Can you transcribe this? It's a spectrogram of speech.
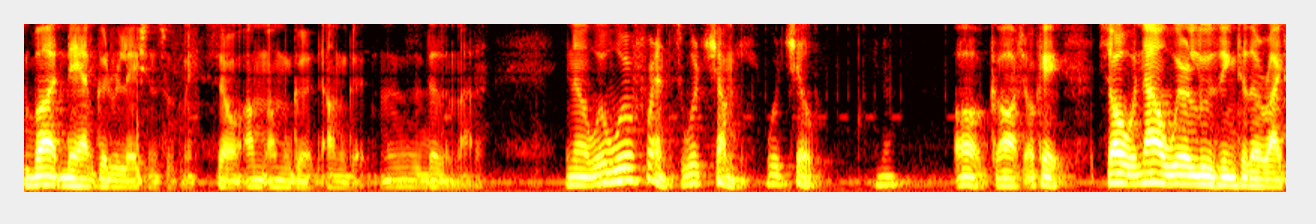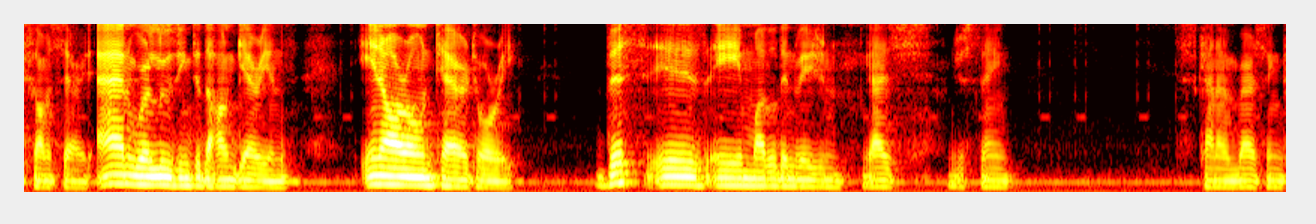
But they have good relations with me, so I'm, I'm good. I'm good. It doesn't matter. You know, we're, we're friends. We're chummy. We're chill. You know? Oh gosh. Okay. So now we're losing to the Reichskommissariat and we're losing to the Hungarians in our own territory. This is a muddled invasion, guys. I'm just saying. This is kind of embarrassing.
